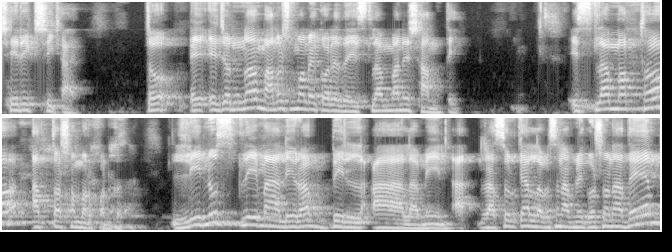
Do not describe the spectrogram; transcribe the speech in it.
শিরিক শিখায়। তো এজন্য মানুষ মনে করে যে ইসলাম মানে শান্তি। ইসলাম অর্থ আত্মসমর্পণ করা। লিনুসলিম আলী রব্বিল আলামিন। রাসুলকে আল্লাহ বলছেন, আপনি ঘোষণা দেন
